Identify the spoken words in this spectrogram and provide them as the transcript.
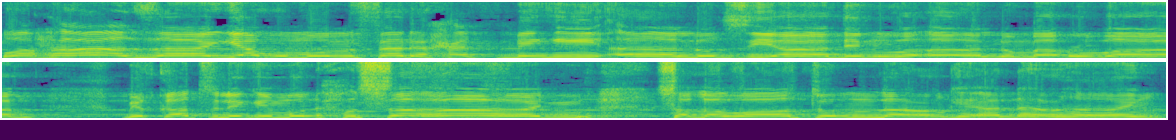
وهذا يوم فرحت به آل زياد وآل مروان. بقتلهم الحسين. صلوات الله عليه.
